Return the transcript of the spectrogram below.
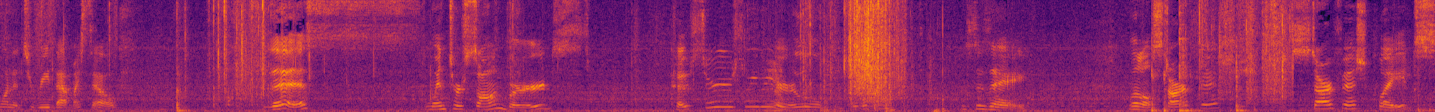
Wanted to read that myself. This Winter Songbirds coasters, maybe, Yeah. or little, little. This is a little starfish. Starfish plates.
